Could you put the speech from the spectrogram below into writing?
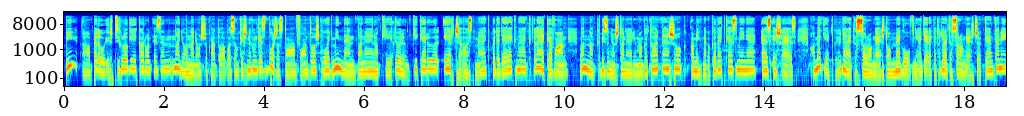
Mi a pedagógiai és pszichológiai karon ezen nagyon-nagyon sokat dolgozunk, és nekünk ez borzasztóan fontos, hogy minden tanár, aki tőlünk kikerül, értse azt meg, hogy a gyereknek lelke van. Vannak bizonyos tanári magatartások, amiknek a következménye ez és ez. Ha megértjük, hogy hogyan lehet a szorongástól megóvni a gyereket, hogyan lehet a szorongást csökkenteni,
